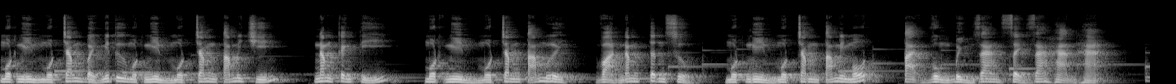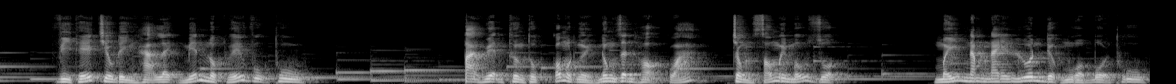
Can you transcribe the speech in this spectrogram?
1174-1189, năm canh tí 1180 và năm Tân Sửu 1181 tại vùng Bình Giang xảy ra hạn hạ. Vì thế triều đình hạ lệnh miễn nộp thuế vụ thu. Tại huyện Thường Thục có một người nông dân họ quá, trồng 60 mẫu ruộng. Mấy năm nay luôn được mùa bội thu.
